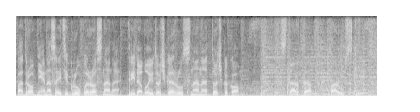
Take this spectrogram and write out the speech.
Подробнее на сайте группы Роснано www.rusnano.com Стартап по-русски.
